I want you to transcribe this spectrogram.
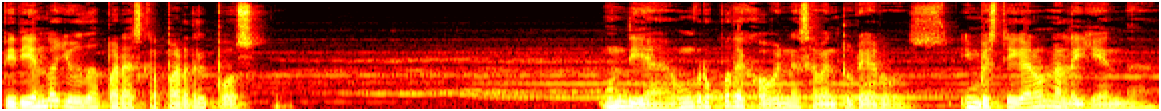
pidiendo ayuda para escapar del pozo. Un día, un grupo de jóvenes aventureros investigaron la leyenda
